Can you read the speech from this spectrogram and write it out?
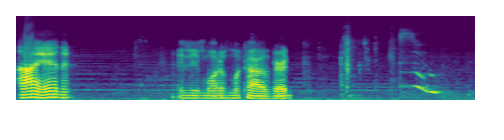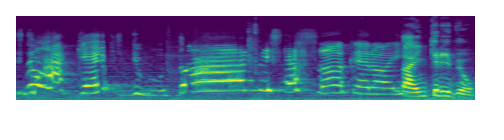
Ah, é, né? Ele mora numa caverna. Isso é um raquete de Dona estação, que herói. Tá, incrível.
